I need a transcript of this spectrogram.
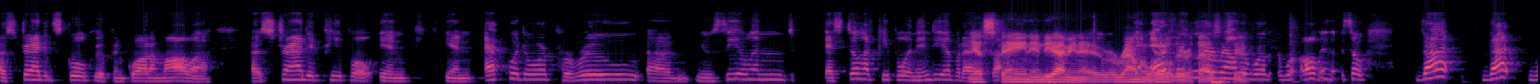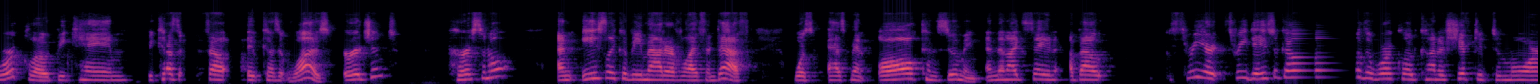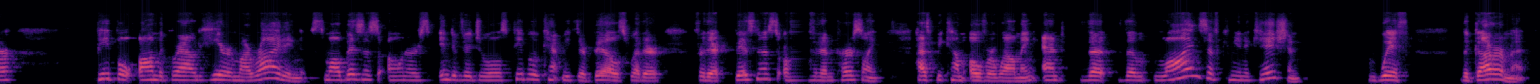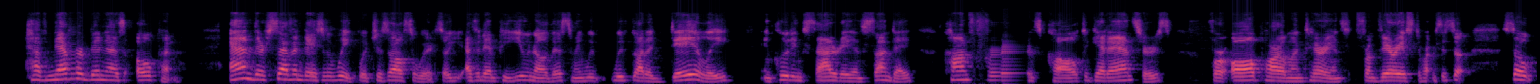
a stranded school group in Guatemala, uh, stranded people in in Ecuador, Peru, um, New Zealand. I still have people in India, but I yeah, Spain, gotten, India. I mean, around the world, there are thousands. Around the world, we're all so that that workload became because it felt because it was urgent, personal, and easily could be a matter of life and death. Was has been all consuming, and then I'd say about three or three days ago, the workload kind of shifted to more people on the ground here in my riding small business owners individuals people who can't meet their bills whether for their business or for them personally has become overwhelming. And the the lines of communication with the government have never been as open. And they're seven days a week which is also weird. So as an mp you know this. I mean we've, we've got a daily including saturday and sunday conference call to get answers for all parliamentarians from various departments. So so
